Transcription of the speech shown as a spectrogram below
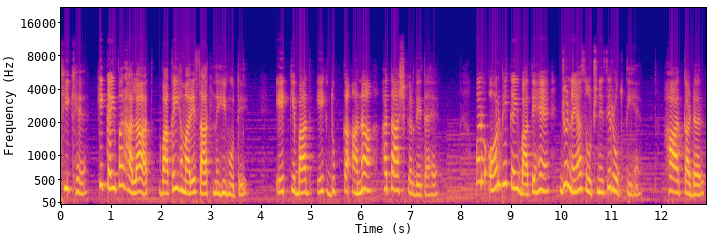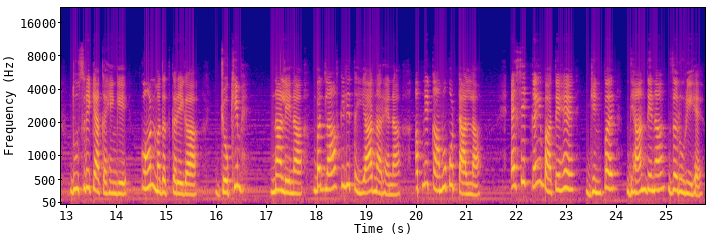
ठीक है कि कई बार हालात वाकई हमारे साथ नहीं होते। एक के बाद एक दुख का आना हताश कर देता है। पर और भी कई बातें हैं जो नया सोचने से रोकती हैं। हार का डर, दूसरे क्या कहेंगे? कौन मदद करेगा? जोखिम ना लेना, बदलाव के लिए तैयार ना रहना, अपने कामों को टालना। ऐसी कई बातें हैं जिन पर ध्यान देना ज़रूरी है।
